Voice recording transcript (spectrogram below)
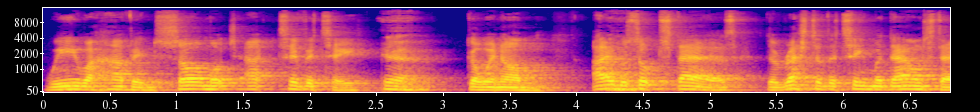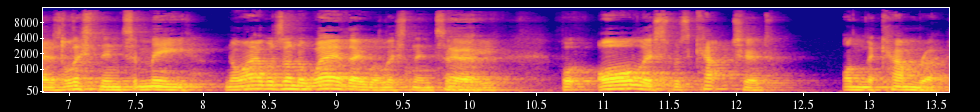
we were having so much activity yeah, going on. I was upstairs, the rest of the team were downstairs listening to me. No, I was unaware they were listening to Yeah. me, but all this was captured on the camera.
